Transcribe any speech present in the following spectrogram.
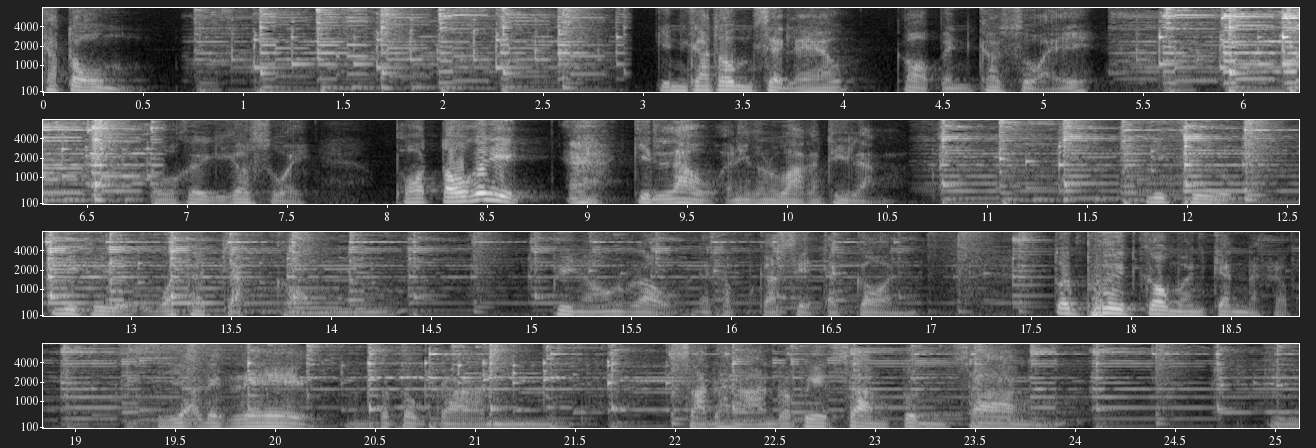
ข้าวต้ม กินข้าวต้มเสร็จแล้วก็เป็นข้าวสวย โตเคยกินข้าวสวย พอโตขึ้นอีกอะกินเหล้าอันนี้ก็ว่ากันทีหลัง นี่คือนี่คือวัฏจักรของพี่น้องเรานะครับเกษตรกร ต้นพืชก็เหมือนกันนะครับระยะแรกๆมันก็ต้องการสารอาหารประเภทสร้างต้นสร้าง กิ่ง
